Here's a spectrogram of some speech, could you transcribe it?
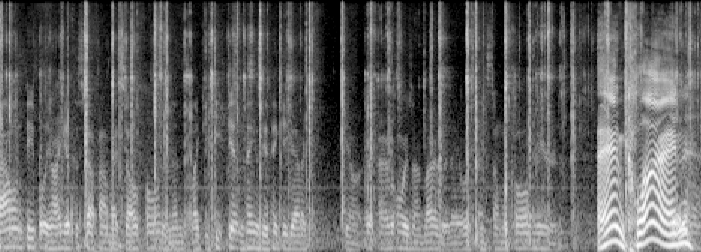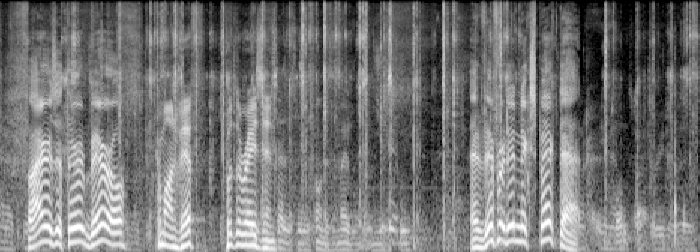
following people, you know, I get the stuff on my cell phone, and then like you keep getting things, you think you gotta, you know, I- I'm always on vibrate. I always think someone called me or. And Klein fires a third barrel. Come on, Viff. Put the raise in. Set it so your phone doesn't vibrate. You just squeeze. And Viffer didn't expect that. email and stuff to read it is.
